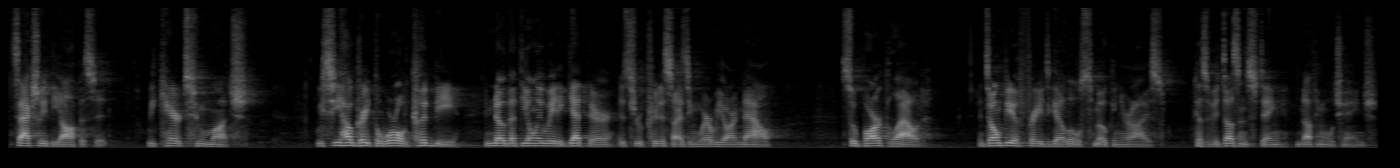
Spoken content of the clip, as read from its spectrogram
It's actually the opposite. We care too much. We see how great the world could be and know that the only way to get there is through criticizing where we are now. So bark loud, and don't be afraid to get a little smoke in your eyes, because if it doesn't sting, nothing will change.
